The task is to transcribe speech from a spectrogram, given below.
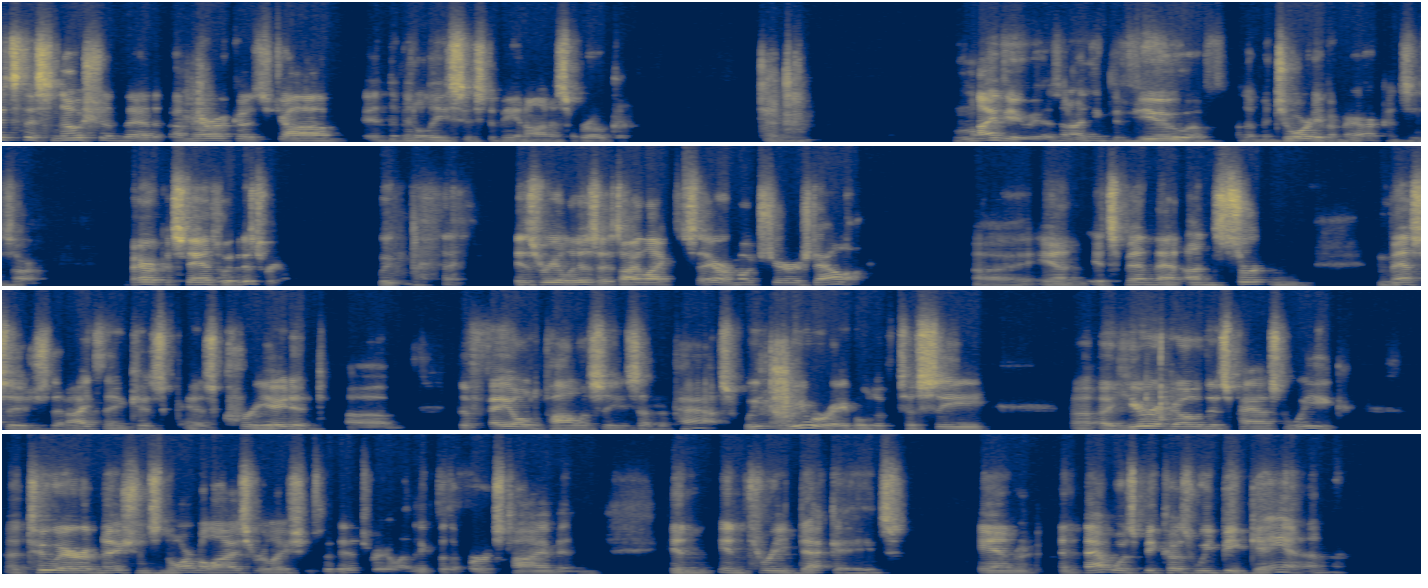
It's this notion that America's job in the Middle East is to be an honest broker. And my view is, and I think the view of the majority of Americans is our America stands with Israel. We, Israel is, as I like to say, our most cherished ally. Uh, and it's been that uncertain message that I think has, has created um, the failed policies of the past. We, we were able to, to see uh, a year ago this past week uh, two Arab nations normalize relations with Israel. I think for the first time in in in three decades, and and that was because we began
